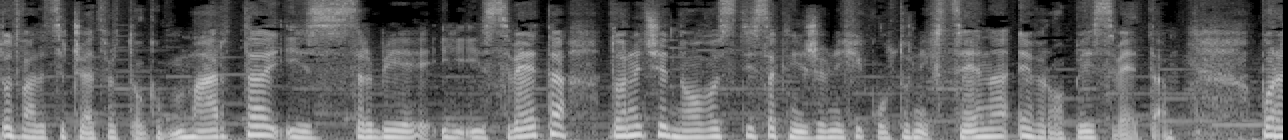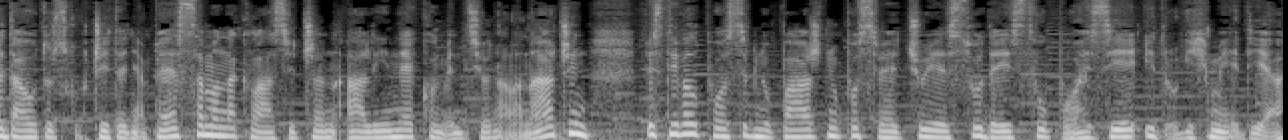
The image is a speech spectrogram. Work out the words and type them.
do 24. marta iz Srbije i iz sveta doneće novosti sa književnih i kulturnih scena Evrope i sveta. Pored autorskog čitanja pesama na klasičan, ali i nekonvencionalan način, festival posebnu pažnju posvećuje sudejstvu poezije i drugih medija.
